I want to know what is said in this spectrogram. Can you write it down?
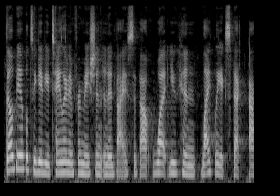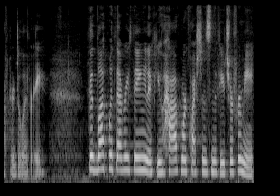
they'll be able to give you tailored information and advice about what you can likely expect after delivery. Good luck with everything, and if you have more questions in the future for me,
